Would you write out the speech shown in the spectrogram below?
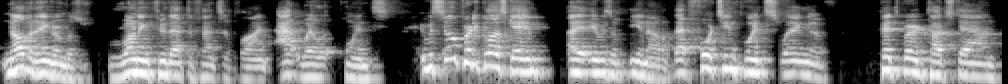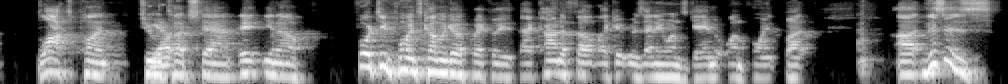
Melvin Ingram was running through that defensive line at will at points. It was still a pretty close game. Uh, it was a you know that 14 point swing of Pittsburgh touchdown, blocked punt to Yep. a touchdown. It, you know, 14 points come and go quickly. That kind of felt like it was anyone's game at one point. But uh, this is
